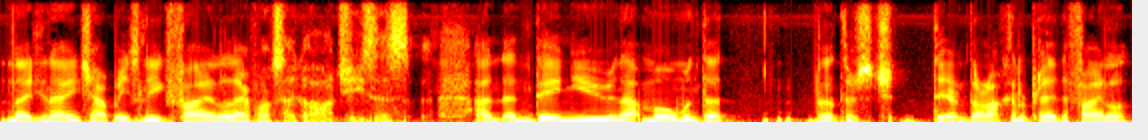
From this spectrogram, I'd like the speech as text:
99 Champions League final, everyone's like, "Oh Jesus!" And, and they knew in that moment that that there's they're, they're not going to play the final.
